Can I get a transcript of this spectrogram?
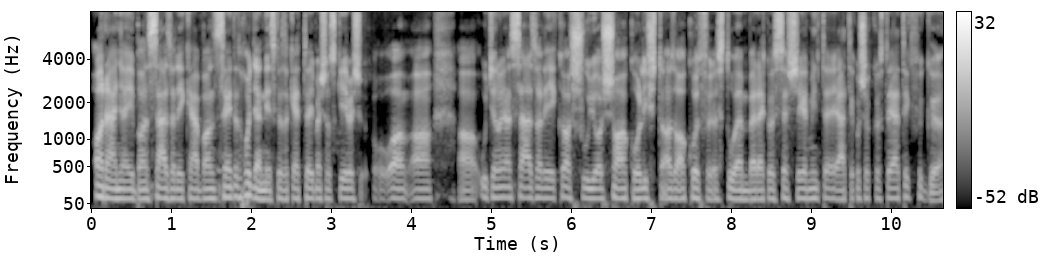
arányaiban, százalékában szerinted hogyan néz ki ez a kettő egymáshoz képest? A, a, a, ugyanolyan százaléka súlyos alkoholista az alkoholfogyasztó emberek összessége, mint a játékosok közt a játékfüggő?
